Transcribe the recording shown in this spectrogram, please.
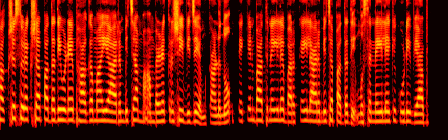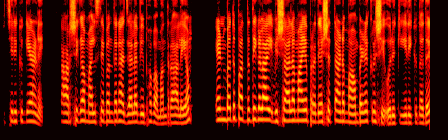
ഭക്ഷ്യസുരക്ഷാ പദ്ധതിയുടെ ഭാഗമായി ആരംഭിച്ച മാമ്പഴ കൃഷി വിജയം കാണുന്നു. തെക്കൻ ബാത്തിനയിലെ ബർക്കയിൽ ആരംഭിച്ച പദ്ധതി മുസന്നയിലേക്ക് കൂടി വ്യാപിപ്പിച്ചിരിക്കുകയാണ്. കാർഷിക മത്സ്യബന്ധന ജലവിഭവ മന്ത്രാലയം എൺപത് പദ്ധതികളായി വിശാലമായ പ്രദേശത്താണ് മാമ്പഴ കൃഷി ഒരുക്കിയിരിക്കുന്നത്.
